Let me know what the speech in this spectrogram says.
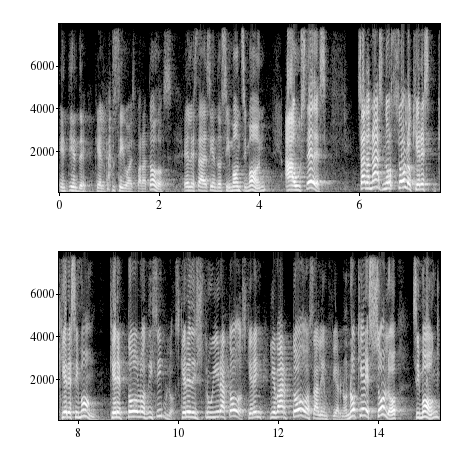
entiende que el castigo es para todos. Él está diciendo, Simón, Simón, a ustedes. Satanás no solo quiere, quiere Simón, quiere todos los discípulos, quiere destruir a todos, quieren llevar todos al infierno. No quiere solo Simón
